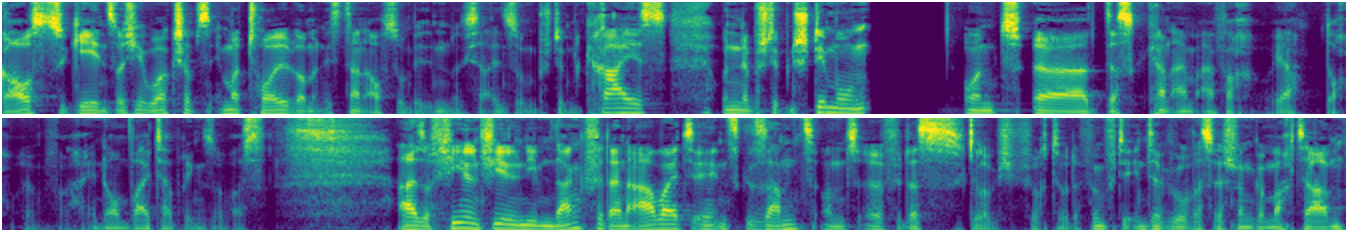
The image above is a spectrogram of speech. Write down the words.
rauszugehen. Solche Workshops sind immer toll, weil man ist dann auch so in, ich sag, in so einem bestimmten Kreis und in einer bestimmten Stimmung. Und äh, das kann einem einfach, ja, doch einfach enorm weiterbringen, sowas. Also vielen, vielen lieben Dank für deine Arbeit äh, insgesamt und äh, für das, glaube ich, vierte oder fünfte Interview, was wir schon gemacht haben.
